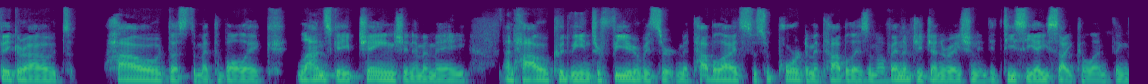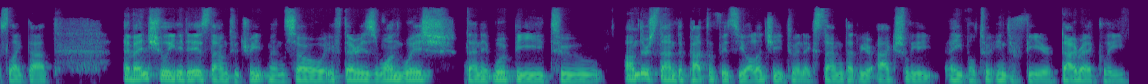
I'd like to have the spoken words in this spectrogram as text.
figure out how does the metabolic landscape change in MMA and how could we interfere with certain metabolites to support the metabolism of energy generation in the TCA cycle and things like that eventually it is down to treatment. So if there is one wish, then it would be to understand the pathophysiology to an extent that we are actually able to interfere directly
